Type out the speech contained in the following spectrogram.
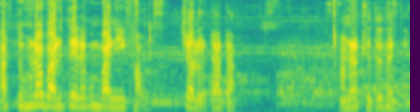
আর তোমরাও বাড়িতে এরকম বানিয়ে খাও। চলো, টাটা। আমরা খেতে থাকি।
